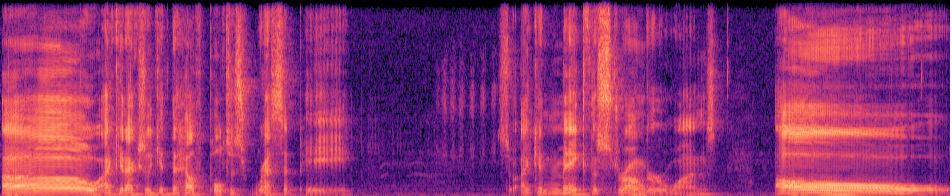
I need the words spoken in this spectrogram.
Oh, I could actually get the health poultice recipe. So I can make the stronger ones. Oh.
